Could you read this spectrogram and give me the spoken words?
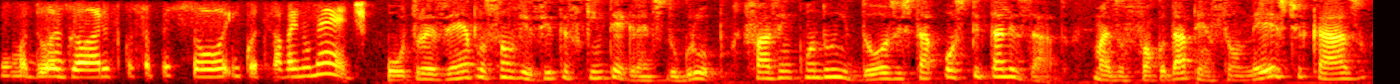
uma, duas horas com essa pessoa enquanto ela vai no médico. Outro exemplo são visitas que integrantes do grupo fazem quando um idoso está hospitalizado, mas o foco da atenção neste caso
